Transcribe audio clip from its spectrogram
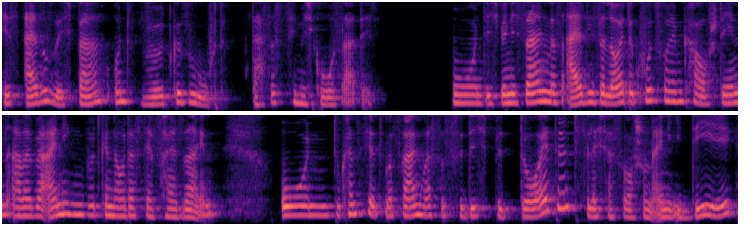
ist also sichtbar und wird gesucht. Das ist ziemlich großartig. Und ich will nicht sagen, dass all diese Leute kurz vor dem Kauf stehen, aber bei einigen wird genau das der Fall sein. Und du kannst dich jetzt mal fragen, was das für dich bedeutet. Vielleicht hast du auch schon eine Idee.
